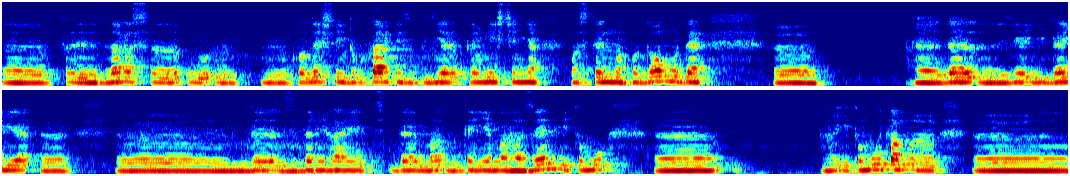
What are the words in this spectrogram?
е, зараз е, у е, колишній друкарні є приміщення гостинного дому, де, е, е, де є ідея, е, е, де зберігають, де, де є магазин, і тому е, І тому там е, е,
